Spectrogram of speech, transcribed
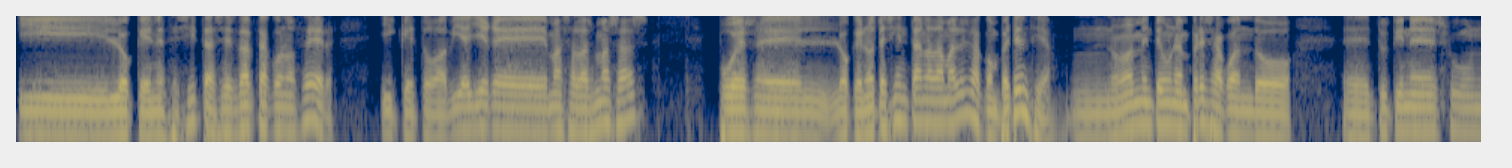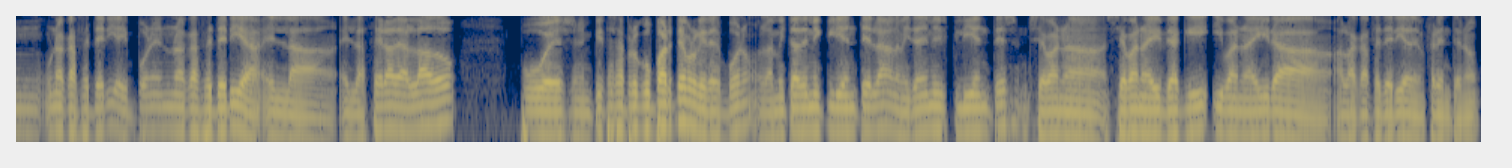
y lo que necesitas es darte a conocer y que todavía llegue más a las masas, pues eh, lo que no te sienta nada mal es la competencia. Normalmente una empresa cuando eh, tú tienes una cafetería y ponen una cafetería en la, en la acera de al lado, pues empiezas a preocuparte porque dices, bueno, la mitad de mi clientela, la mitad de mis clientes se van a, se van a ir de aquí y van a ir a, la cafetería de enfrente, ¿no?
